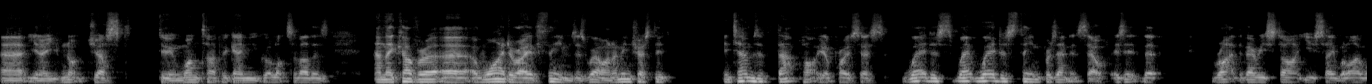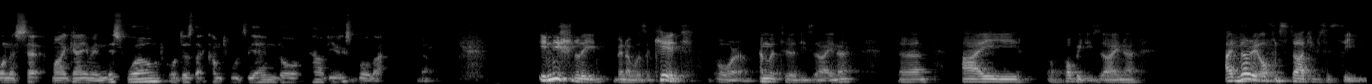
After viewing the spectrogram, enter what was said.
uh, you know, you've not just doing one type of game, you've got lots of others. And they cover a, a wide array of themes as well. And I'm interested in terms of that part of your process, where does where, where does theme present itself? Is it that right at the very start you say, well, I want to set my game in this world, or does that come towards the end, or how do you explore that? Yeah. Initially, when I was a kid or amateur designer, uh, I or hobby designer, I very often started with a theme.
